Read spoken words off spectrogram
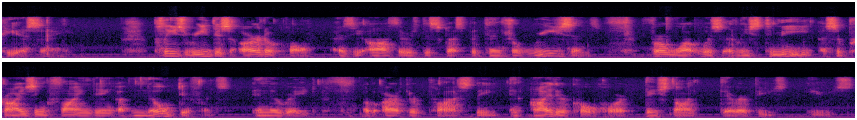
PSA. Please read this article as the authors discuss potential reasons for what was, at least to me, a surprising finding of no difference in the rate of arthroplasty in either cohort based on therapies used.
